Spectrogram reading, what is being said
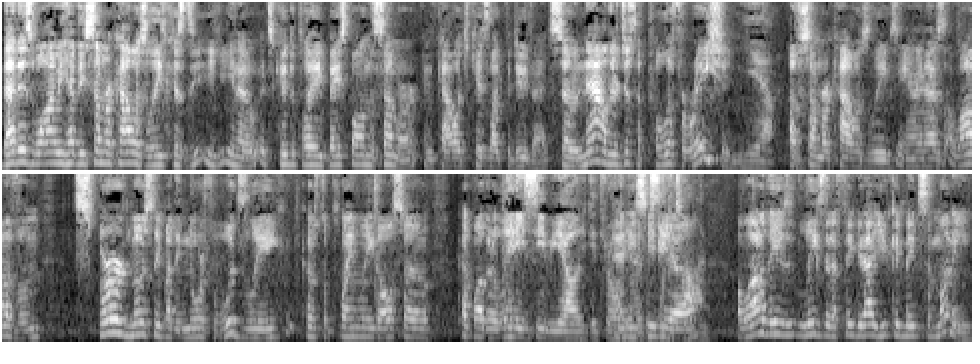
that is why we have these summer college leagues because you know it's good to play baseball in the summer, and college kids like to do that. So now there's just a proliferation Yeah. of summer college leagues, Aaron, as a lot of them spurred mostly by the North Woods League, Coastal Plain League, also a couple other leagues. NECBL you could throw in there at the same time. A lot of these leagues that have figured out you could make some money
